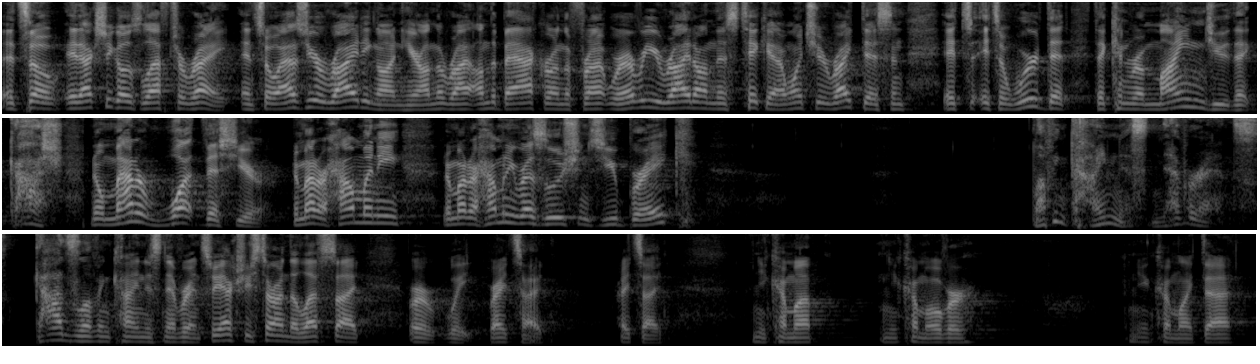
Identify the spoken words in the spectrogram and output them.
And so it actually goes left to right. And so as you're writing on here, on the right, on the back or on the front, wherever you write on this ticket, I want you to write this. And it's, it's a word that, that can remind you that, gosh, no matter what this year, no matter how many, no matter how many resolutions you break, loving kindness never ends. God's loving kindness never ends. So you actually start on the left side, or wait, right side, right side. And you come up and you come over and you come like that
